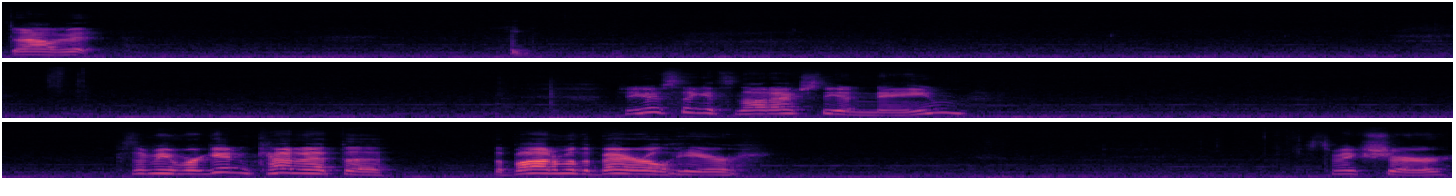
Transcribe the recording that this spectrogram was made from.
Stop it. Do you guys think it's not actually a name? Because, I mean, we're getting kind of at the, the bottom of the barrel here. Just to make sure.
